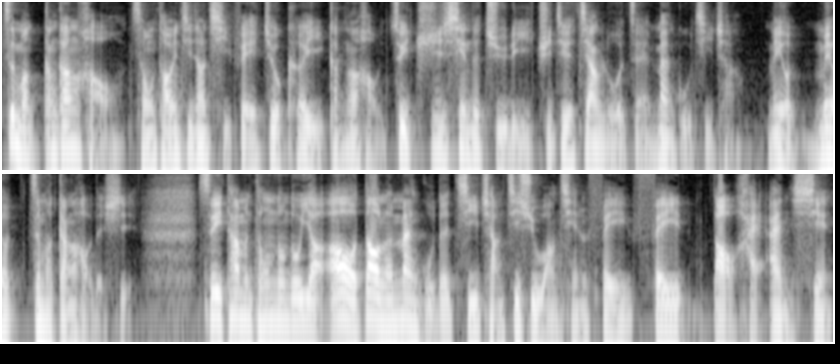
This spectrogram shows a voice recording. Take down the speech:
这么刚刚好，从桃园机场起飞就可以刚刚好最直线的距离直接降落在曼谷机场，没有没有这么刚好的事，所以他们通通都要哦，到了曼谷的机场继续往前飞，飞到海岸线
